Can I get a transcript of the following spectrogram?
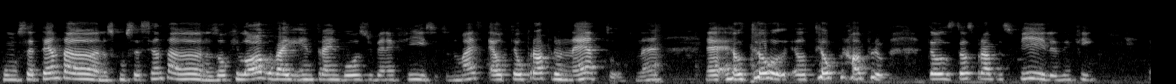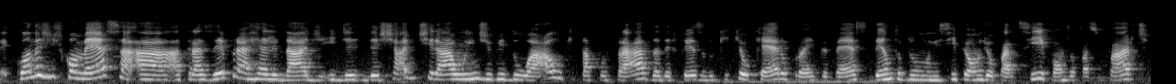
com 70 anos, com 60 anos, ou que logo vai entrar em gozo de benefício e tudo mais, é o teu próprio neto, né? É, é o teu, é o teu próprio, teus, teus próprios filhos, enfim. É, quando a gente começa a, a trazer para a realidade e de, deixar de tirar o individual que está por trás da defesa do que, que eu quero para o RPPS dentro do município onde eu participo, onde eu faço parte,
